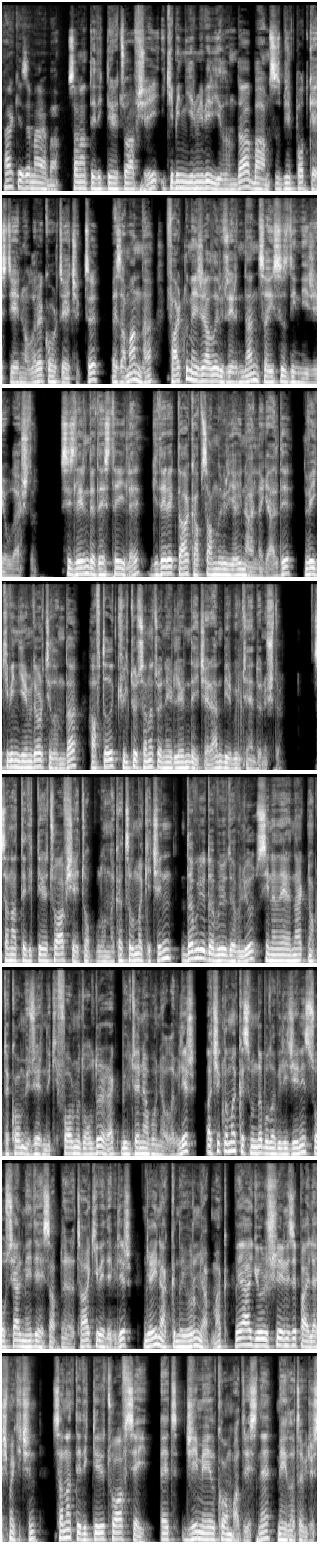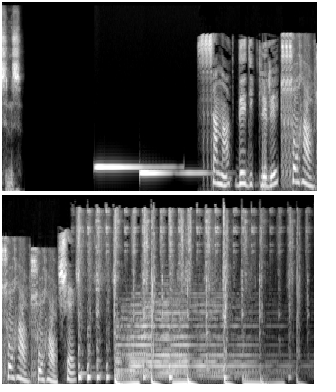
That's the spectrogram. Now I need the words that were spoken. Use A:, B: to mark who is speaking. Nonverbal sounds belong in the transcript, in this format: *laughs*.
A: Herkese merhaba. Sanat dedikleri tuhaf şey 2021 yılında bağımsız bir podcast yayını olarak ortaya çıktı ve zamanla farklı mecralar üzerinden sayısız dinleyiciye ulaştı. Sizlerin de desteğiyle giderek daha kapsamlı bir yayın haline geldi ve 2024 yılında haftalık kültür sanat önerilerini de içeren bir bültene dönüştü. Sanat dedikleri tuhaf şey topluluğuna katılmak için www.sinanerenak.com üzerindeki formu doldurarak bültene abone olabilir, açıklama kısmında bulabileceğiniz sosyal medya hesaplarını takip edebilir, yayın hakkında yorum yapmak veya görüşlerinizi paylaşmak için sanat dedikleri tuhaf şey at gmail.com adresine mail atabilirsiniz.
B: Sanat dedikleri tuhaf tuhaf tuhaf şey.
